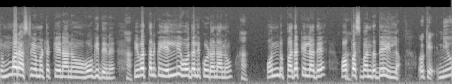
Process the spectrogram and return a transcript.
ತುಂಬಾ ರಾಷ್ಟ್ರೀಯ ಮಟ್ಟಕ್ಕೆ ನಾನು ಹೋಗಿದ್ದೇನೆ. ಇವತ್ತನಕ ಇವತ್ ತನಕ ಎಲ್ಲಿ ಹೋದಲ್ಲಿ ಕೂಡ ನಾನು ಒಂದು ಪದಕ ಇಲ್ಲದೆ ವಾಪಸ್ ಬಂದದ್ದೇ ಇಲ್ಲ. ಓಕೆ ನೀವು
